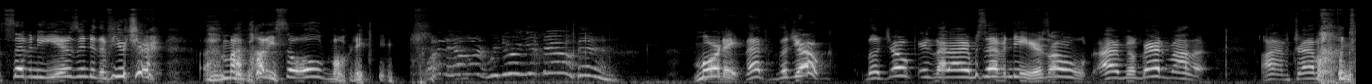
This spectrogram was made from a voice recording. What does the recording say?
70 years into the future. Uh, my body's so old, Morty. Why the hell aren't we doing it now then? Morty, that's the joke. The joke is that I am 70 years old. I am your grandfather. I have traveled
